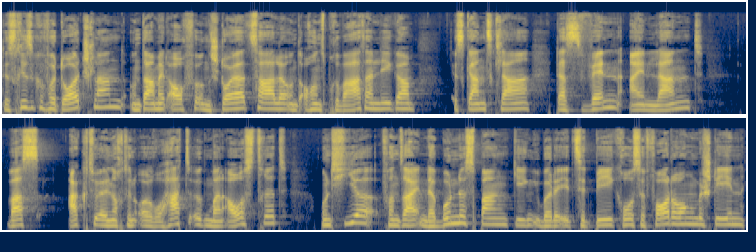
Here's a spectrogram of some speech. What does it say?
Das Risiko für Deutschland und damit auch für uns Steuerzahler und auch uns Privatanleger ist ganz klar, dass wenn ein Land, was aktuell noch den Euro hat, irgendwann austritt und hier von Seiten der Bundesbank gegenüber der EZB große Forderungen bestehen,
